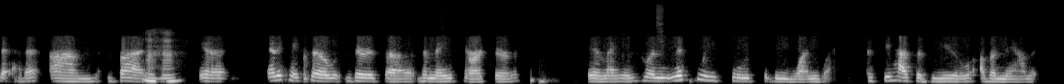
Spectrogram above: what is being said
to edit. Um, but mm-hmm. in any case, so there's uh, the main character, Elaine, who initially seems to be one way, and she has a view of a man that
